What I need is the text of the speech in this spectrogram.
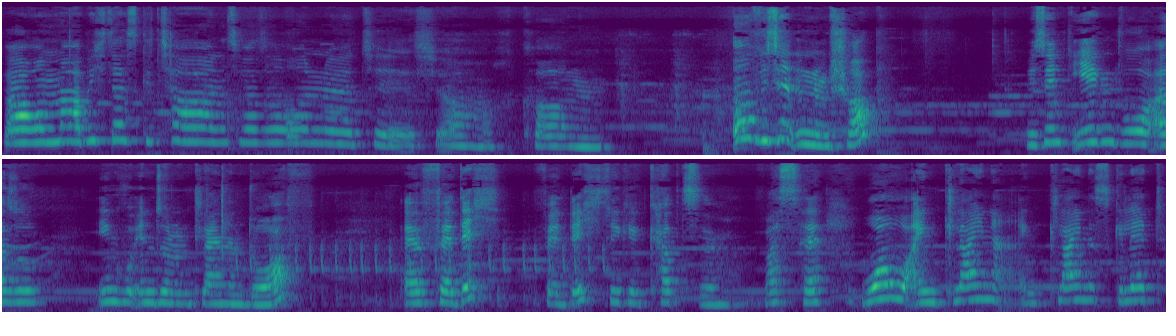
Warum habe ich das getan? Es war so unnötig. Ach, komm. Oh, wir sind in einem Shop. Wir sind irgendwo, also irgendwo in so einem kleinen Dorf. Äh, verdächt, verdächtige Katze. Was, hä? Wow, ein, kleiner, ein kleines Skelett.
